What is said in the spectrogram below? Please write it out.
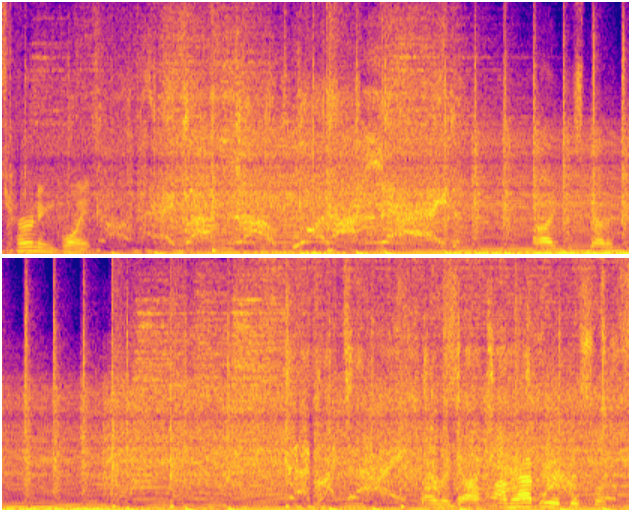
Turning Point. I like this better. There we go. I'm happy with this one.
